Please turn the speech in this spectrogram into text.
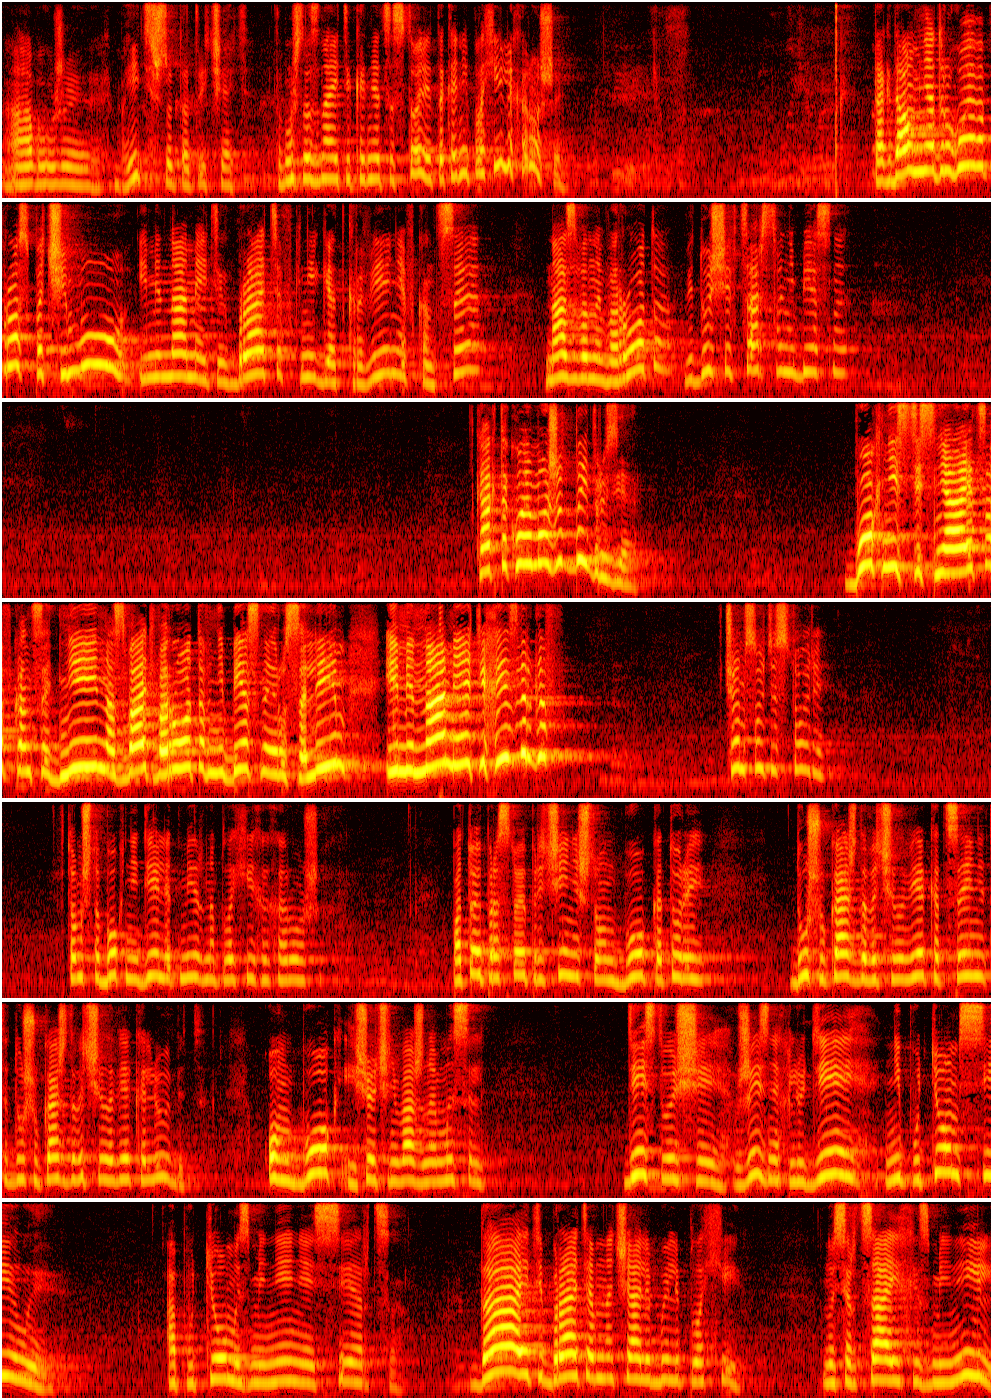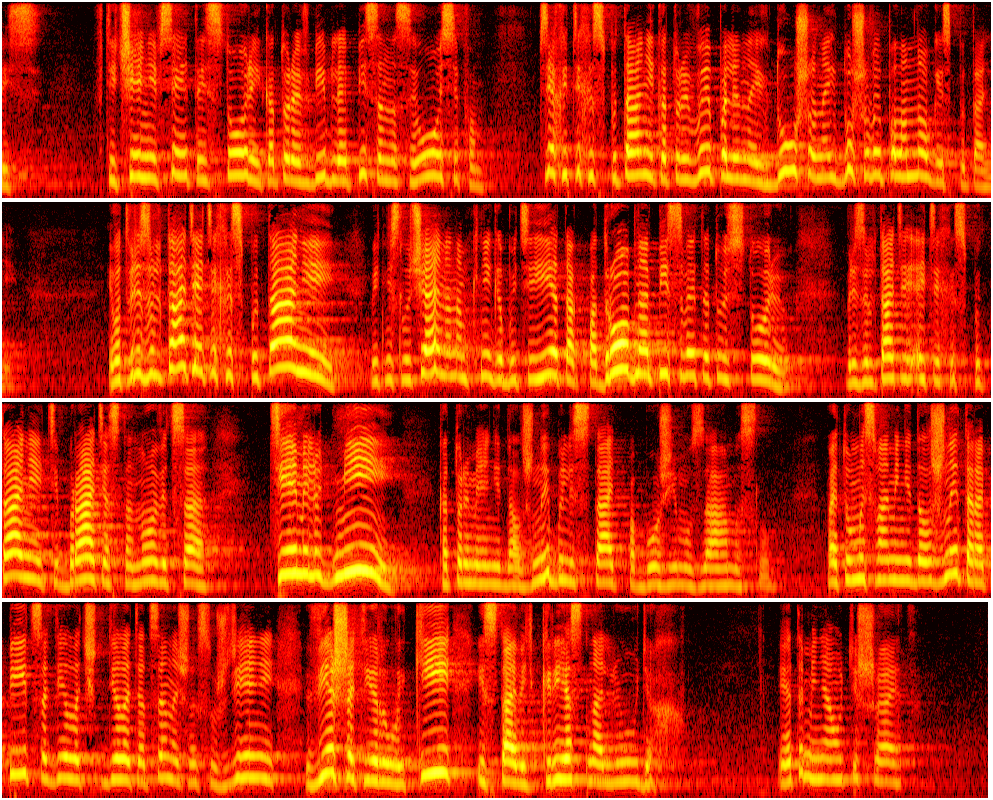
А вы уже боитесь что-то отвечать? Потому что знаете конец истории, так они плохие или хорошие? Тогда у меня другой вопрос, почему именами этих братьев в книге Откровения в конце названы ворота, ведущие в Царство Небесное? Как такое может быть, друзья? Бог не стесняется в конце дней назвать ворота в небесный Иерусалим именами этих извергов. В чем суть истории? В том, что Бог не делит мир на плохих и хороших. По той простой причине, что Он Бог, который душу каждого человека ценит и душу каждого человека любит. Он Бог, и еще очень важная мысль, действующий в жизнях людей не путем силы, а путем изменения сердца. Да, эти братья вначале были плохи, но сердца их изменились течение всей этой истории, которая в Библии описана с Иосифом, всех этих испытаний, которые выпали на их душу, на их душу выпало много испытаний. И вот в результате этих испытаний – ведь не случайно нам книга «Бытие» так подробно описывает эту историю. В результате этих испытаний эти братья становятся теми людьми, которыми они должны были стать по Божьему замыслу. Поэтому мы с вами не должны торопиться делать, делать оценочных суждений, вешать ярлыки и ставить крест на людях. И это меня утешает,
